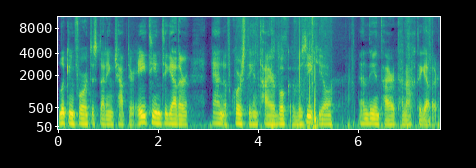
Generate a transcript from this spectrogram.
Looking forward to studying chapter 18 together, and of course, the entire book of Ezekiel and the entire Tanakh together.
